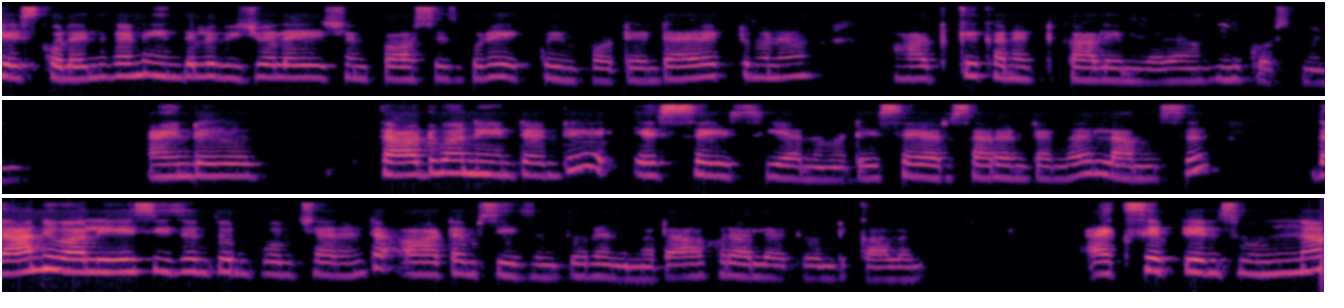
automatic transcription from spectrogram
చేసుకోవాలి. ఎందుకంటే ఇందులో విజువలైజేషన్ ప్రాసెస్ కూడా ఎక్కువ ఇంపార్టెంట్ డైరెక్ట్ మనం హార్ట్కే కనెక్ట్ కాలేము కదా అందుకోసమని. అండ్ థర్డ్ వన్ ఏంటంటే ఎస్ఐసి అన్నమాట. ఎస్ఐఆర్ సార్ అంటాం కదా లంగ్స్ దాన్ని వాళ్ళు ఏ సీజన్తో పోల్చారంటే ఆటమ్ సీజన్తో అనమాట ఆకురాలేటువంటి కాలం. యాక్సెప్టెన్స్ ఉన్నా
